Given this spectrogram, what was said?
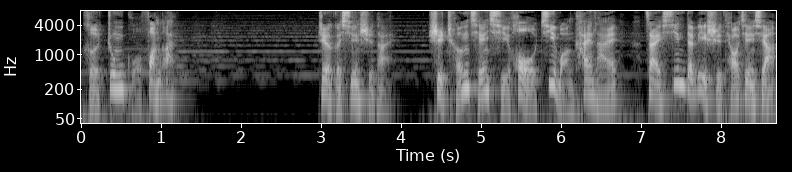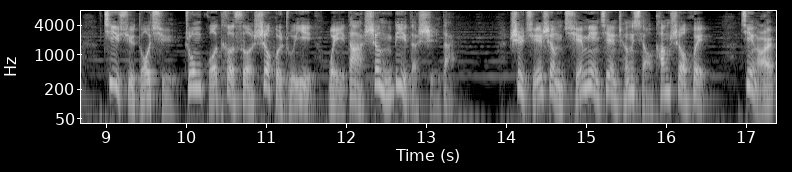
和中国方案。这个新时代是承前启后、继往开来，在新的历史条件下继续夺取中国特色社会主义伟大胜利的时代，是决胜全面建成小康社会，进而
